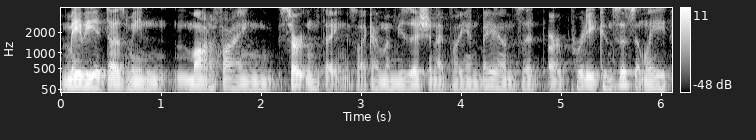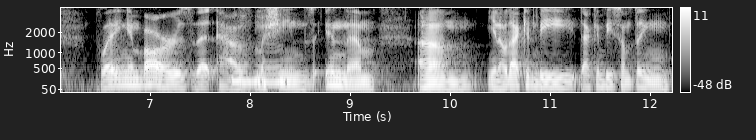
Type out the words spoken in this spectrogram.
maybe it does mean modifying certain things. Like I'm a musician, I play in bands that are pretty consistently playing in bars that have mm-hmm. machines in them. Um, you know, that can be that can be something,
